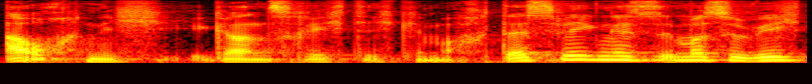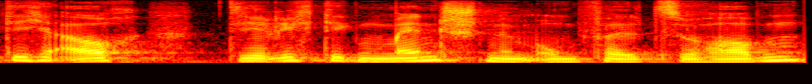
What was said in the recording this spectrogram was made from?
auch nicht ganz richtig gemacht. Deswegen ist es immer so wichtig, auch die richtigen Menschen im Umfeld zu haben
